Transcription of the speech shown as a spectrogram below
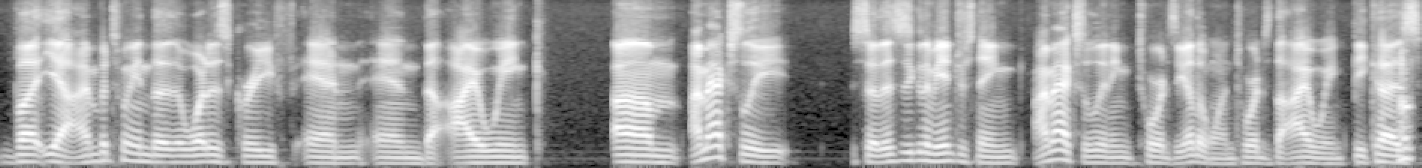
but yeah, I'm between the, the what is grief and and the eye wink. Um, I'm actually so this is going to be interesting. I'm actually leaning towards the other one, towards the eye wink because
